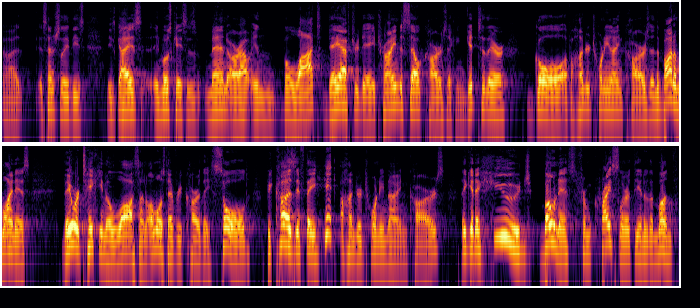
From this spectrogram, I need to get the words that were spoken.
Uh, essentially, these, these guys, in most cases, men, are out in the lot day after day trying to sell cars. They can get to their goal of 129 cars. And the bottom line is they were taking a loss on almost every car they sold because if they hit 129 cars, they get a huge bonus from Chrysler at the end of the month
